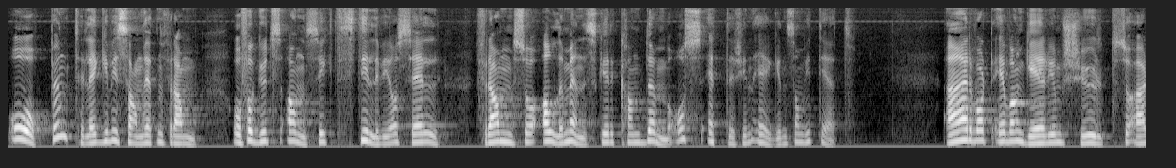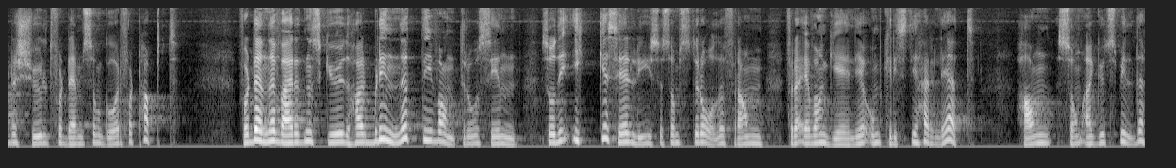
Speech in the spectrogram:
Åpent legger vi sannheten fram, og for Guds ansikt stiller vi oss selv fram, så alle mennesker kan dømme oss etter sin egen samvittighet. Er vårt evangelium skjult, så er det skjult for dem som går fortapt. For denne verdens Gud har blindet de vantro sinn, så de ikke ser lyset som stråler fram fra evangeliet om Kristi herlighet, Han som er Guds bilde.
